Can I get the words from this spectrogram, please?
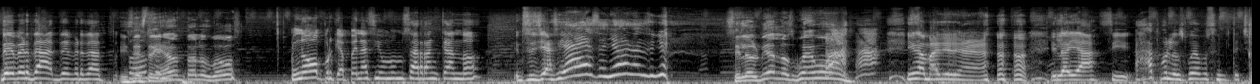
De verdad, de verdad. ¿Y se estrellaron todos los huevos? No, porque apenas íbamos arrancando. Entonces ya así, ¡eh, señora, señora! Se le olvidan los huevos. Y nada más. Y la ya, sí. Ah, pues los huevos en el techo.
